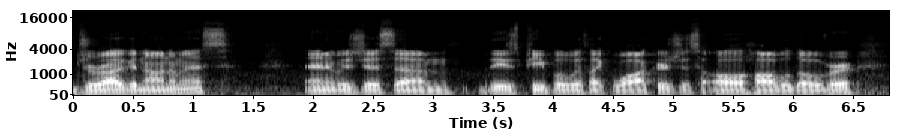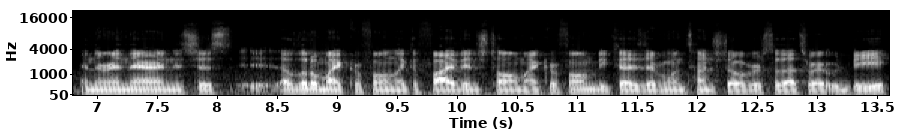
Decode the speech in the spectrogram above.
drug anonymous and it was just um, these people with like walkers just all hobbled over and they're in there and it's just a little microphone like a five inch tall microphone because everyone's hunched over so that's where it would be.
